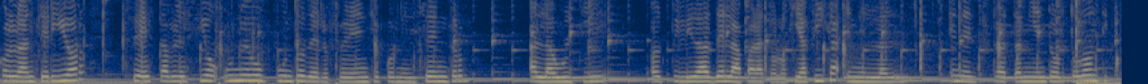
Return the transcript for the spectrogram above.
con lo anterior se estableció un nuevo punto de referencia con el centro a la última utilidad de la aparatología fija en el, en el tratamiento ortodóntico.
